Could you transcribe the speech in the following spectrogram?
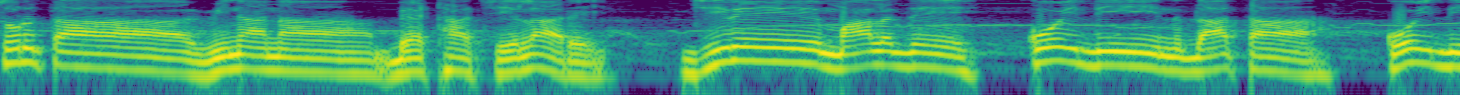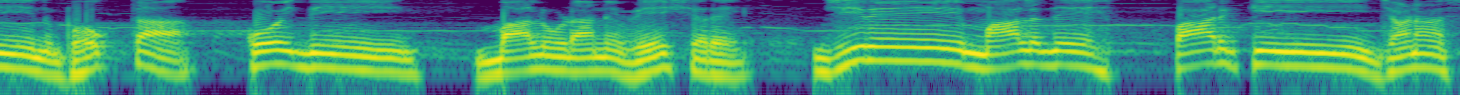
સુરતા વિનાના બેઠા ચેલા રે? જીરે માલદે કોઈ દિન દાતા, કોઈ દિન ભોગતા, કોઈ દિન બાલુડાને વેશ રે જીરે માલદે પારકી જણસ,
